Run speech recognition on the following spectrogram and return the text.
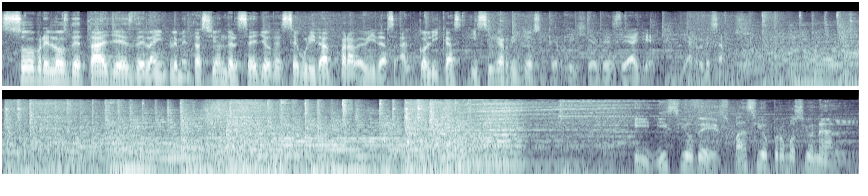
sobre los detalles de la implementación del sello de seguridad para bebidas alcohólicas y cigarrillos que rige desde ayer. Ya regresamos. Inicio de espacio promocional.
